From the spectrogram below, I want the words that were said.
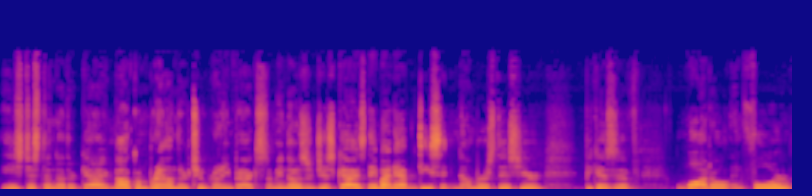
he's just another guy. Malcolm Brown, they're two running backs. I mean, those are just guys. They might have decent numbers this year because of Waddle and Fuller,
